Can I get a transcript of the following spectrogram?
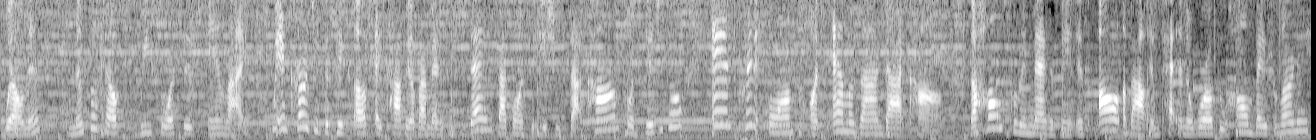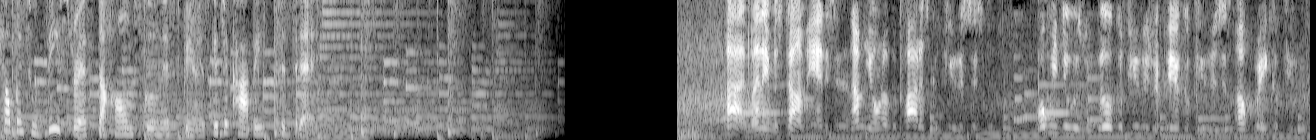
wellness, mental health, resources, and life. We encourage you to pick up a copy of our magazine today by going to issues.com for digital and printed form on amazon.com. The Homeschooling Magazine is all about impacting the world through home based learning, helping to de stress the homeschooling experience. Get your copy today. Hi, my name is Tom Anderson, and I'm the owner of the Potters Computer System. What we do is we build computers, repair computers, and upgrade computers.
